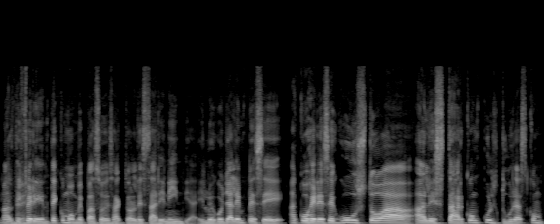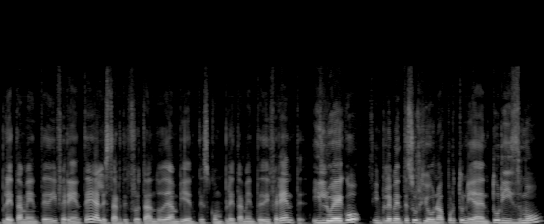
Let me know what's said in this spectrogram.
más diferente, como me pasó exacto al estar en India. Y luego ya le empecé a coger ese gusto al estar con culturas completamente diferentes y al estar disfrutando de ambientes completamente diferentes. Y luego simplemente surgió una oportunidad en turismo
